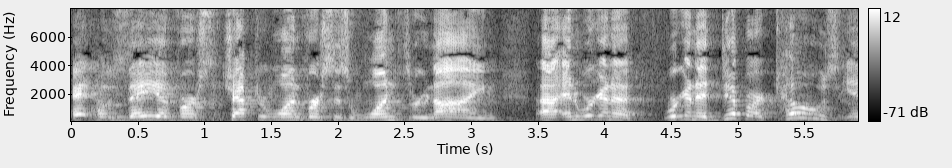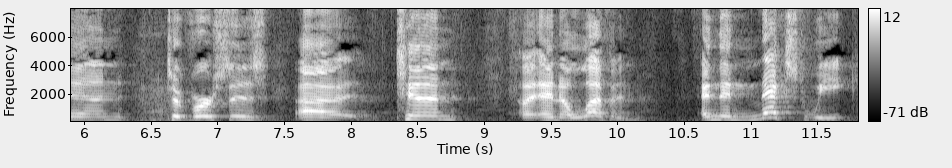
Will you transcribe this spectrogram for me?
at Hosea verse chapter 1 verses 1 through 9 uh, and we're going to we're going to dip our toes in to verses uh, 10 uh, and 11. And then next week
